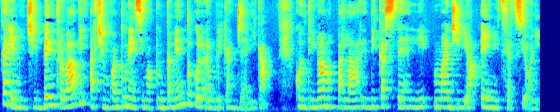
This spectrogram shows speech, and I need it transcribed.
Cari amici, bentrovati al 51esimo appuntamento con la rubrica Angelica. Continuiamo a parlare di castelli, magia e iniziazioni,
